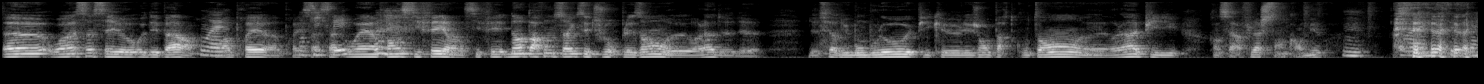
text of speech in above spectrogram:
Ouais, ça c'est au départ. Après, après, on ça, ça, fait? Ouais, après on s'y fait, s'y fait. Non, par contre, c'est vrai que c'est toujours plaisant voilà, de, de, de, faire du bon boulot et puis que les gens partent contents. voilà, et puis quand c'est un flash, c'est encore mieux. Quoi. Mm. Ouais, c'est ça.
